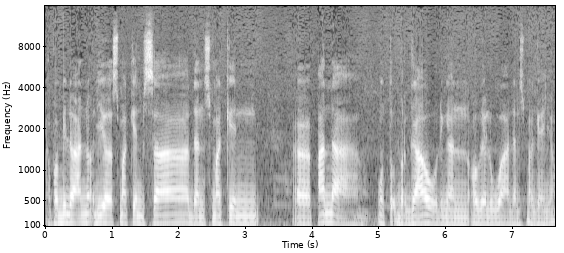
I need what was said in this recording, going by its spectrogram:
Apabila anak dia semakin besar dan semakin uh, pandai untuk bergaul dengan orang luar dan sebagainya,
